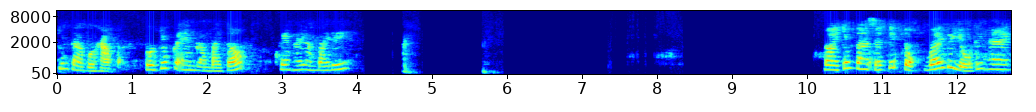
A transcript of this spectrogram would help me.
chúng ta vừa học. Cô chúc các em làm bài tốt. Các em hãy làm bài đi. Rồi chúng ta sẽ tiếp tục với ví dụ thứ hai.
